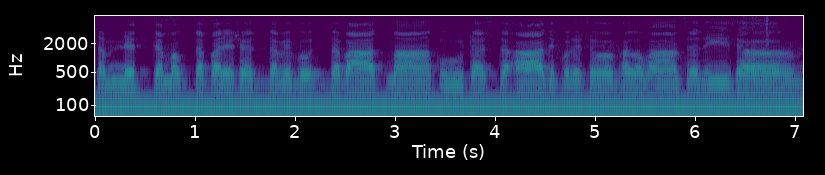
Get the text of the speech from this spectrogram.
तं नित्यमुक्तपरिशुद्धविबुद्धपात्मा, कूटस्थ आदिपुरुषो भगवान् सधीशः।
